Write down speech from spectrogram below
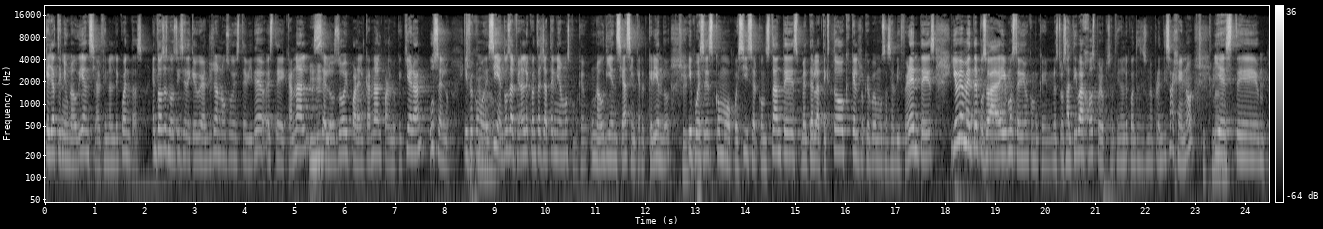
que ya tenía una audiencia al final de cuentas. Entonces nos dice de que, oigan, yo ya no uso este video, este canal, se los doy para el canal, para lo que quieran, úsenlo. Y Sí, fue como de sí, entonces al final de cuentas ya teníamos como que una audiencia sin querer queriendo. Sí. Y pues es como, pues sí, ser constantes, meterla a TikTok, qué es lo que podemos hacer diferentes. Y obviamente, pues ahí hemos tenido como que nuestros altibajos, pero pues al final de cuentas es un aprendizaje, ¿no? Sí, claro. Y este.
